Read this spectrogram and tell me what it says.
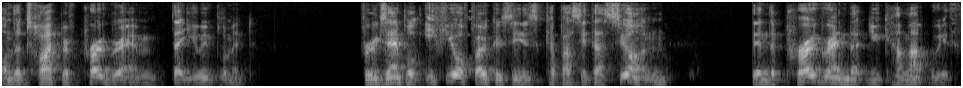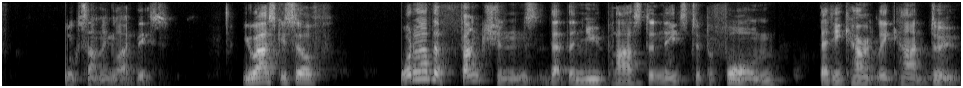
on the type of program that you implement. For example, if your focus is capacitación, then the program that you come up with looks something like this. You ask yourself, what are the functions that the new pastor needs to perform that he currently can't do?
